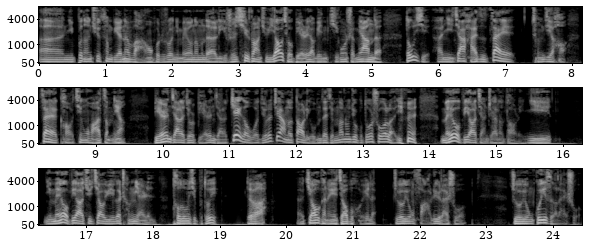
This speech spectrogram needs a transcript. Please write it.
呃，你不能去蹭别人的网，或者说你没有那么的理直气壮去要求别人要给你提供什么样的东西啊？你家孩子再成绩好，再考清华怎么样？别人家的就是别人家的，这个我觉得这样的道理我们在节目当中就不多说了，因为没有必要讲这样的道理。你你没有必要去教育一个成年人偷东西不对，对吧？呃，教可能也教不回来，只有用法律来说，只有用规则来说。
